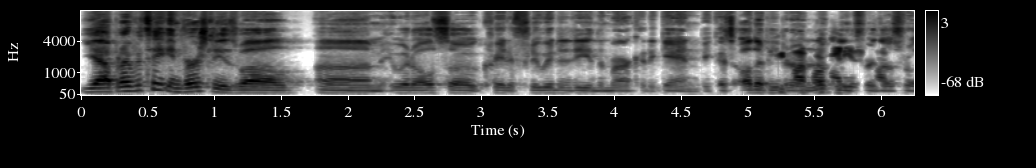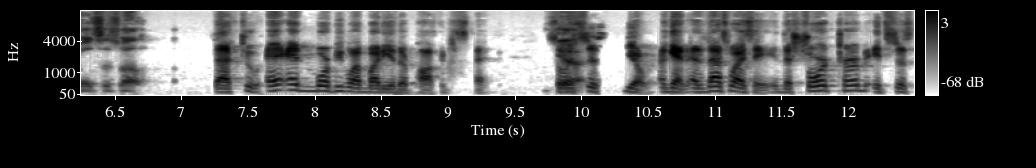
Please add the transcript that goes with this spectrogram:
Yeah, but I would say inversely as well, um, it would also create a fluidity in the market again because other people are looking for those roles as well. That too, and, and, more people have money in their pocket to spend. So yeah. it's just you know again, and that's why I say in the short term, it's just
